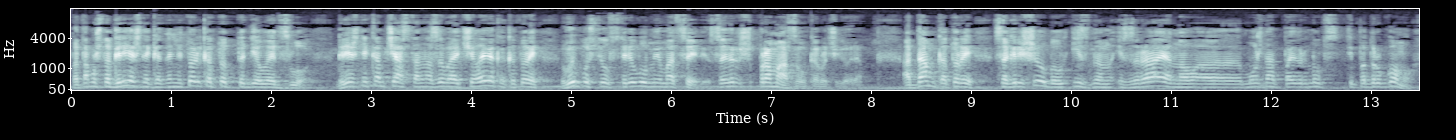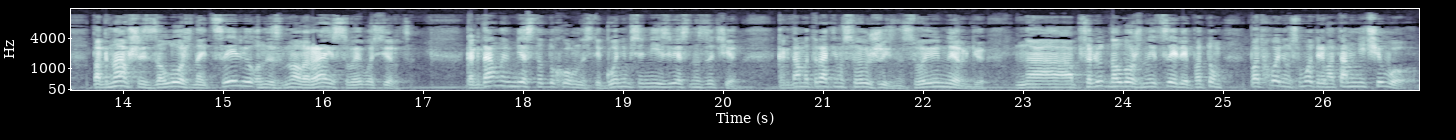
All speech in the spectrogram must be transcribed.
Потому что грешник это не только тот, кто делает зло. Грешником часто называют человека, который выпустил стрелу мимо цели, соверш... промазал, короче говоря. Адам, который согрешил, был изгнан из рая, но э, можно повернуться по-другому. Погнавшись за ложной целью, он изгнал рай из своего сердца. Когда мы вместо духовности гонимся неизвестно зачем, когда мы тратим свою жизнь, свою энергию на абсолютно ложные цели, потом подходим, смотрим, а там ничего.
